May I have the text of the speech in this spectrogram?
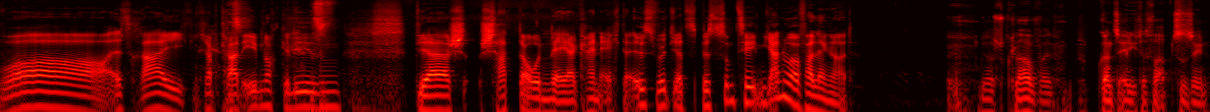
wow, es reicht. Ich habe gerade eben noch gelesen, der Sh- Shutdown, der ja kein echter ist, wird jetzt bis zum 10. Januar verlängert. Ja, ist klar, weil ganz ehrlich, das war abzusehen.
